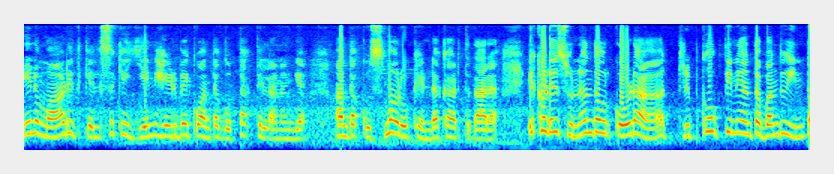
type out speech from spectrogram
ನೀನು ಮಾಡಿದ ಕೆಲಸಕ್ಕೆ ಏನು ಹೇಳಬೇಕು ಅಂತ ಗೊತ್ತಾಗ್ತಿಲ್ಲ ನನಗೆ ಅಂತ ಕುಸುಮವರು ಕೆಂಡ ಕಾರ್ತಿದ್ದಾರೆ ಈ ಕಡೆ ಸುನಂದ್ ಅವ್ರು ಕೂಡ ಟ್ರಿಪ್ಗೆ ಹೋಗ್ತೀನಿ ಅಂತ ಬಂದು ಇಂಥ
